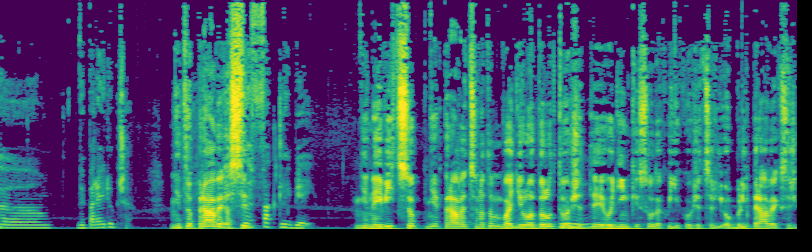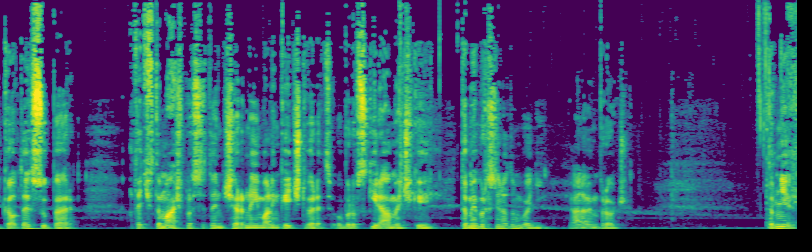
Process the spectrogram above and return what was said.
uh, vypadají dobře. Mně to právě mně asi... se fakt líbí. Mně nejvíc, co mě právě co na tom vadilo, bylo to, mm. že ty hodinky jsou takový jako, že celý oblí právě, jak jsi říkal, to je super. A teď v tom máš prostě ten černý malinký čtverec, obrovský rámečky. To mi prostě na tom vadí. Já nevím proč. To mě,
